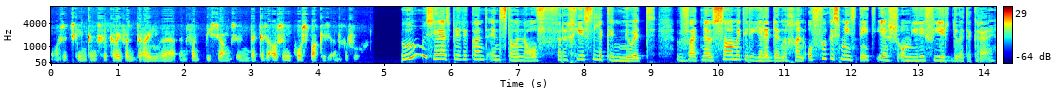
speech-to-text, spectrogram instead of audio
Ons het skenkings gekry van druiwe en van piesangs en dit is als in die kospakkies ingevoeg. Hoe moes jy as predikant instaan half vir 'n geestelike nood wat nou saam met hierdie hele ding gaan of fokus mens net eers om hierdie vuur dood te kry?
